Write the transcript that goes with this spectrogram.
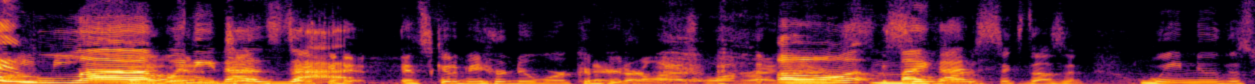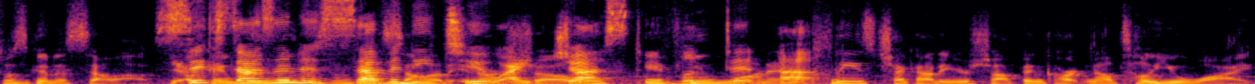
I love when he does that. It. It's gonna be her new work computer. Right oh there. my Silver god. Six dozen. We knew this was gonna sell out. Six okay, dozen is 72. I just if looked you want it. Please check out of your shopping cart, and I'll tell you why.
